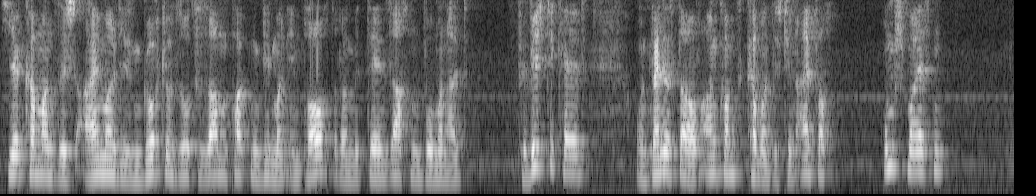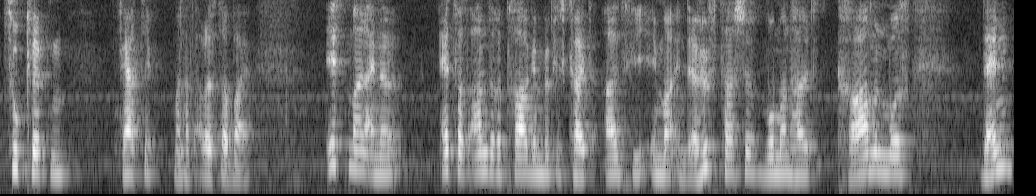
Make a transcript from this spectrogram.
Hier kann man sich einmal diesen Gürtel so zusammenpacken, wie man ihn braucht oder mit den Sachen, wo man halt für wichtig hält. Und wenn es darauf ankommt, kann man sich den einfach umschmeißen, zuklippen, fertig, man hat alles dabei. Ist mal eine etwas andere Tragemöglichkeit als wie immer in der Hüfttasche, wo man halt kramen muss. Denn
